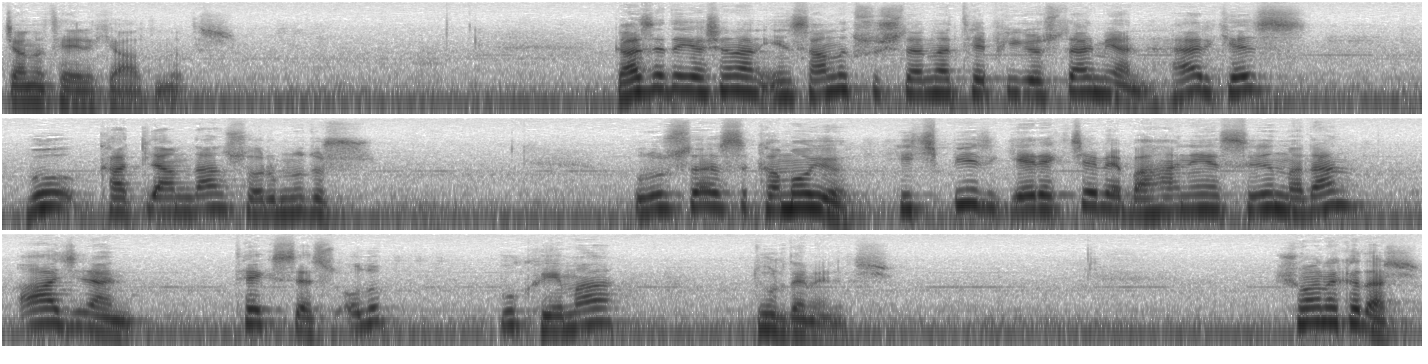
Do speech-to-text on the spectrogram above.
canı tehlike altındadır. Gazze'de yaşanan insanlık suçlarına tepki göstermeyen herkes bu katliamdan sorumludur. Uluslararası kamuoyu hiçbir gerekçe ve bahaneye sığınmadan acilen tek ses olup bu kıyma dur demelidir. Şu ana kadar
